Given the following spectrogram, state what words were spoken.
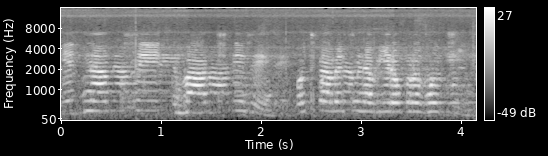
1, 3, 2, 4. Počkáme si na výrok rozhodčí.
